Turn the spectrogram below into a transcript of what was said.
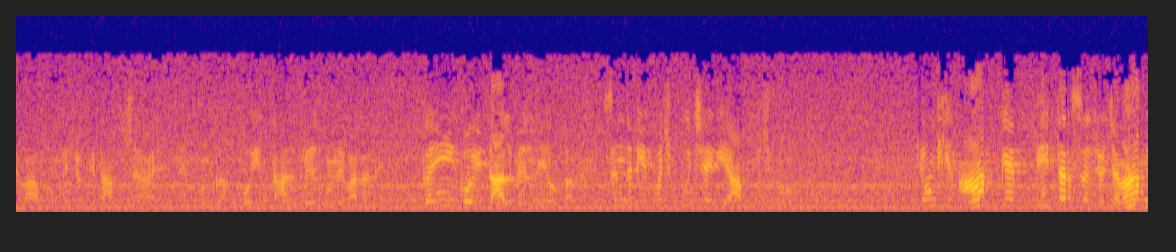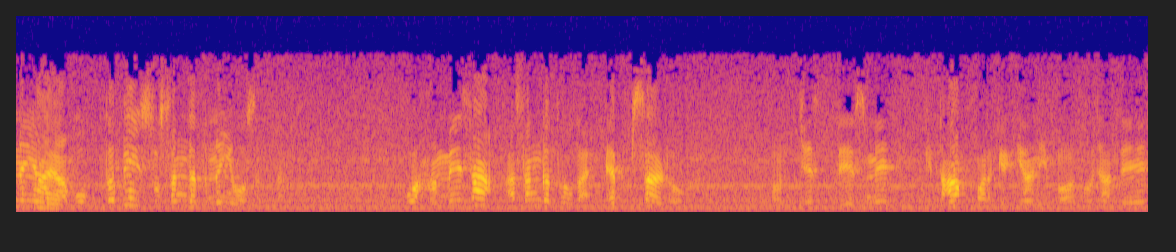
जवाब होंगे जो किताब से आए उनका कोई तालमेल होने वाला नहीं। कहीं कोई तालमेल नहीं होगा। ज़िंदगी कुछ पूछेगी, आप कुछ कहोगे। क्योंकि आपके भीतर से जो जवाब नहीं आया, वो कभी सुसंगत नहीं हो सकता। वो हमेशा असंगत होगा एब्सर्ड होगा। और जिस देश में किताब पढ़ के ज्ञानी बहुत हो जाते हैं,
